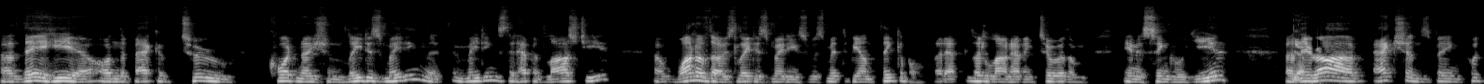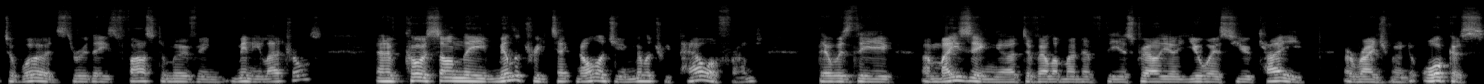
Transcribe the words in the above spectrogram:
Uh, they're here on the back of two Quad nation leaders meeting that meetings that happened last year. Uh, one of those leaders meetings was meant to be unthinkable, let, let alone having two of them in a single year. Uh, There are actions being put to words through these faster moving minilaterals. And of course, on the military technology and military power front, there was the amazing uh, development of the Australia US UK arrangement, AUKUS,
